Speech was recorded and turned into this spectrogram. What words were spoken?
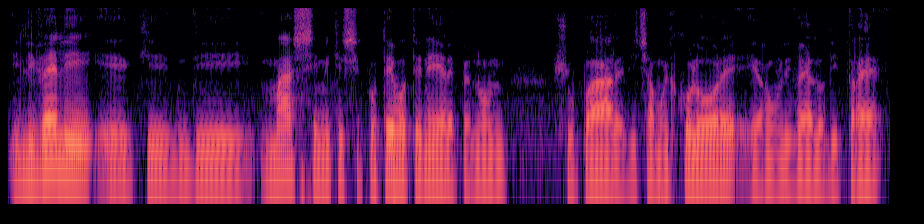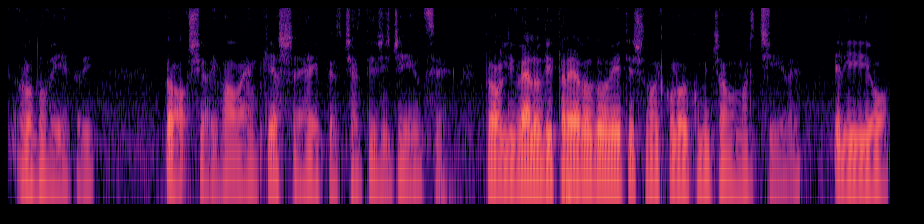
I livelli eh, che, di massimi che si poteva ottenere per non sciupare diciamo, il colore era un livello di 3 rodovetri, però si arrivava anche a 6 per certe esigenze. Però il livello di 3 rodovetri se no il colore cominciava a marcire e lì io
